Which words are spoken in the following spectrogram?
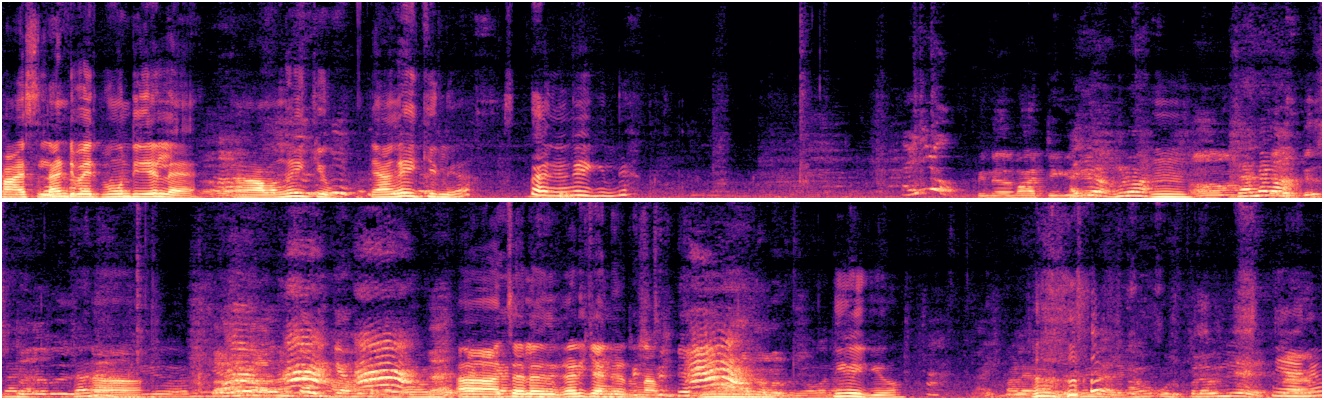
പായസം രണ്ട് പരിപ്പ് മുന്തിരിയല്ലേ ആ, അവൻ കഴിക്കും. ഞാൻ കഴിക്കില്ല. തനും കഴിക്കില്ല. പിന്നെ മാറ്റി അയ്യോ ഇങ്ങോട്ട് വാ. ഉം. സന വാ, സന, സന. ആ. ചിലത് കഴിക്കാൻ കിട്ടണം. നീ കഴിക്കോ? ഞാനും.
